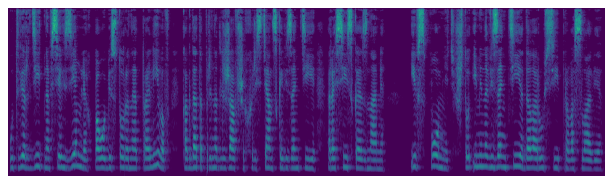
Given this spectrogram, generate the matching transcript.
утвердить на всех землях по обе стороны от проливов, когда-то принадлежавших христианской Византии, российское знамя, и вспомнить, что именно Византия дала Руси православие.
